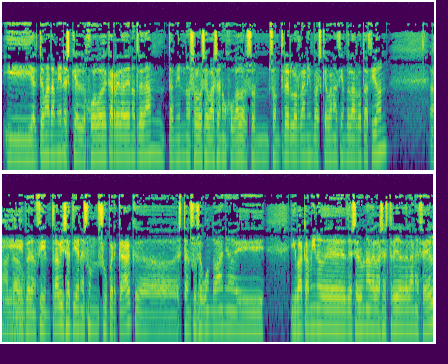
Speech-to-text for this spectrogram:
Y el tema también es que el juego de carrera de Notre Dame también no solo se basa en un jugador, son, son tres los running backs que van haciendo la rotación. Ah, y, claro. Pero en fin, Travis Etienne es un super crack, uh, está en su segundo año y, y va camino de, de, ser una de las estrellas de la NFL,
